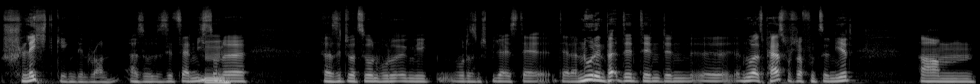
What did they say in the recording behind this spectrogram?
schlecht gegen den Run. Also das ist jetzt ja nicht so Mhm. eine äh, Situation, wo du irgendwie, wo das ein Spieler ist, der, der dann nur den, den, den, den äh, nur als Pass Rusher funktioniert. Ähm,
